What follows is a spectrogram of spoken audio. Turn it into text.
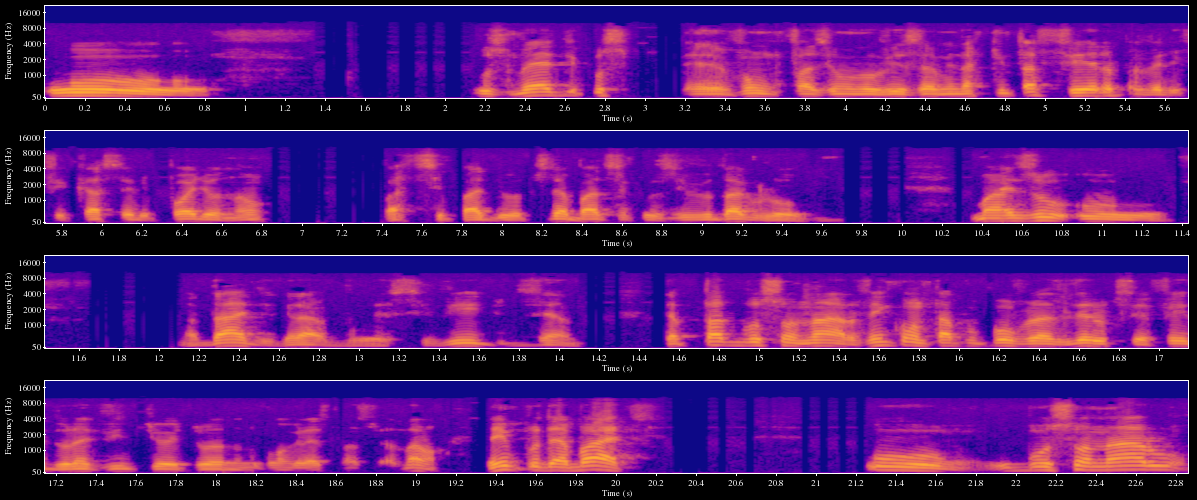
O, os médicos é, vão fazer um novo exame na quinta-feira para verificar se ele pode ou não participar de outros debates, inclusive o da Globo. Mas o, o Haddad gravou esse vídeo dizendo Deputado Bolsonaro, vem contar para o povo brasileiro o que você fez durante 28 anos no Congresso Nacional. Vem para o debate. O, Bolsonaro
